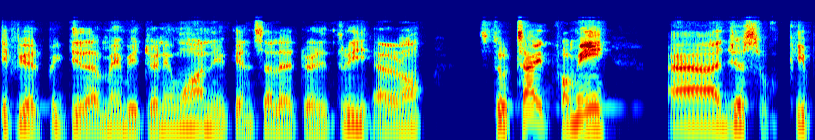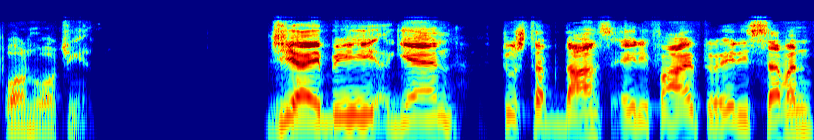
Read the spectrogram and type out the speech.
If you had picked it up maybe 21, you can sell at 23. I don't know. It's too tight for me. Uh, just keep on watching it. GIB again, two-step dance, 85 to 87.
